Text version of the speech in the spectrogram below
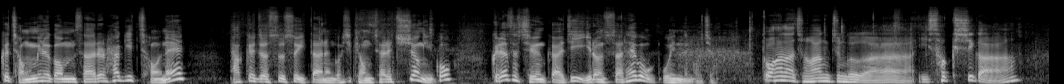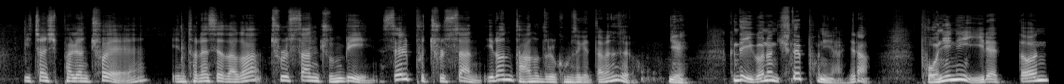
그 정밀 검사를 하기 전에 바뀌어졌을 수 있다는 것이 경찰의 추정이고 그래서 지금까지 이런 수사를 해오고 있는 거죠. 또 하나 정황 증거가 이 석 씨가 2018년 초에 인터넷에다가 출산 준비, 셀프 출산 이런 단어들을 검색했다면서요. 예. 근데 이거는 휴대폰이 아니라 본인이 일했던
